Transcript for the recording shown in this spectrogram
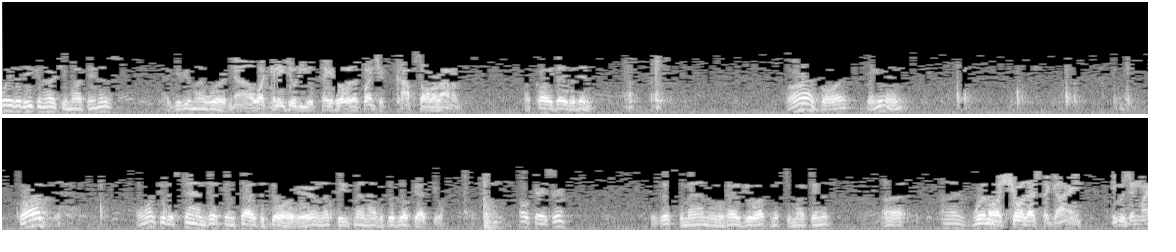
way that he can hurt you, Martinez. I give you my word. Now, what can he do to you, Pedro, with a bunch of cops all around him? I'll call David in. All right, boy. Bring him in. Claude, I want you to stand just inside the door here and let these men have a good look at you. Okay, sir. Is this the man who held you up, Mr. Martinez? Uh, I, well, Oh, sure, that's the guy. He was in my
